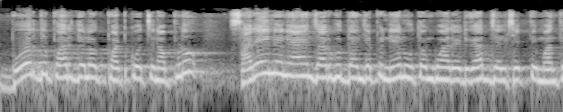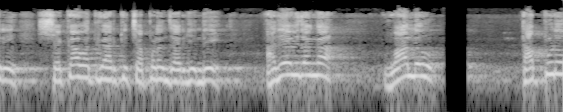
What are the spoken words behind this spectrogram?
బోర్డు పరిధిలోకి పట్టుకొచ్చినప్పుడు సరైన న్యాయం జరుగుద్దని చెప్పి నేను ఉత్తమ్ కుమార్ రెడ్డి గారు జలశక్తి మంత్రి షెకావత్ గారికి చెప్పడం జరిగింది. అదేవిధంగా వాళ్ళు తప్పుడు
